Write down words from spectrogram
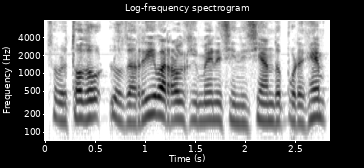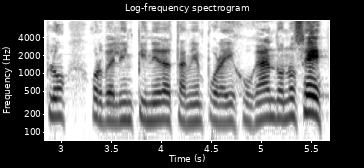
sobre todo los de arriba, Raúl Jiménez iniciando, por ejemplo, Orbelín Pineda también por ahí jugando, no sé,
